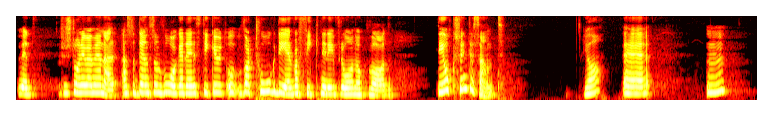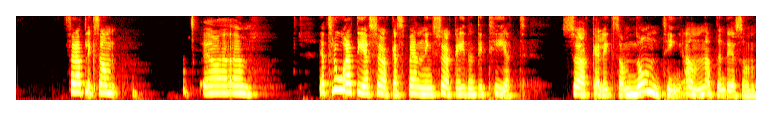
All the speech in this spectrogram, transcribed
Du vet, förstår ni vad jag menar? Alltså den som vågade sticka ut och var tog det er? Var fick ni det ifrån och vad? Det är också intressant. Ja, Eh, mm. För att liksom... eh, jag tror att det är söka spänning, söka identitet, söka liksom någonting annat än det som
